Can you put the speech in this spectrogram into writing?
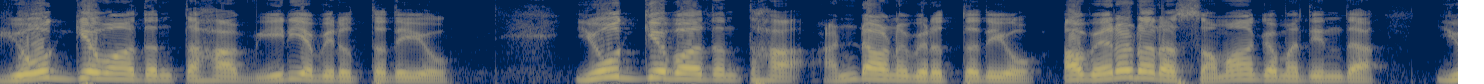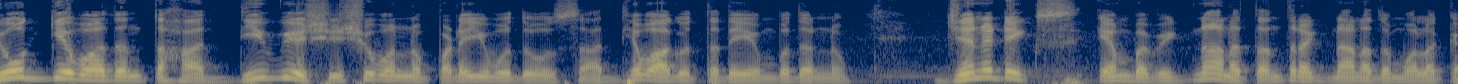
ಯೋಗ್ಯವಾದಂತಹ ವೀರ್ಯವಿರುತ್ತದೆಯೋ? ಯೋಗ್ಯವಾದಂತಹ ಅಂಡಾಣುವಿರುತ್ತದೆಯೋ? ಅವೆರಡರ ಸಮಾಗಮದಿಂದ ಯೋಗ್ಯವಾದಂತಹ ದಿವ್ಯ ಶಿಶುವನ್ನು ಪಡೆಯುವುದು ಸಾಧ್ಯವಾಗುತ್ತದೆ ಎಂಬುದನ್ನು ಜೆನೆಟಿಕ್ಸ್ ಎಂಬ ವಿಜ್ಞಾನ ತಂತ್ರಜ್ಞಾನದ ಮೂಲಕ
